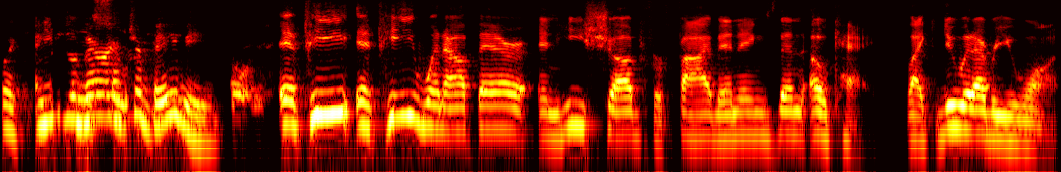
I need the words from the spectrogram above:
Like He's he's, a very- such a baby. If he if he went out there and he shoved for five innings, then okay, like do whatever you want.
